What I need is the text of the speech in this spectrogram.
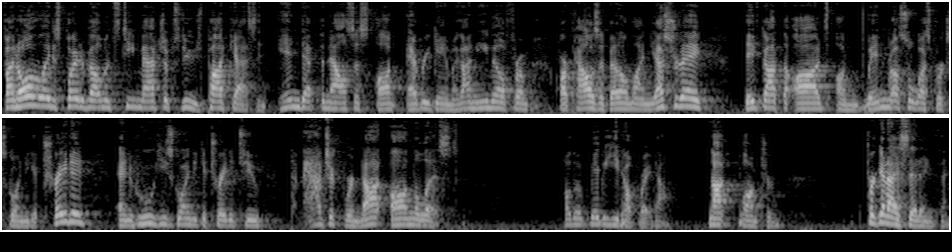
Find all the latest player developments, team matchups, news, podcasts, and in-depth analysis on every game. I got an email from our pals at BetOnline yesterday. They've got the odds on when Russell Westbrook's going to get traded and who he's going to get traded to. The Magic were not on the list. Although maybe he'd help right now. Not long term. Forget I said anything.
